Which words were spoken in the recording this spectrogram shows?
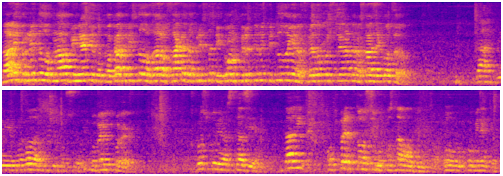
Дали бранителот на обвинетиот адвокат Ристо Лазаров сака да пристапи кон крстено испитување на сведок од члената на Стазија Коцева? Да, ви благодарам почитувам судија. Поверете колега. Господи Анастазија, дали отпред тоа си го познавал обвинетиот?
